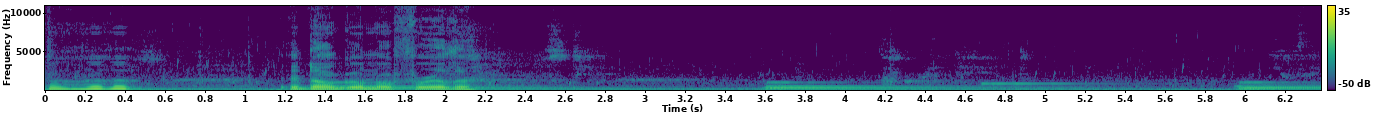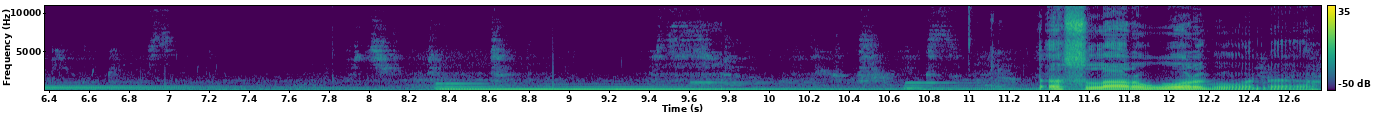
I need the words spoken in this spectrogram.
it don't go no further. That's a lot of water going down.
